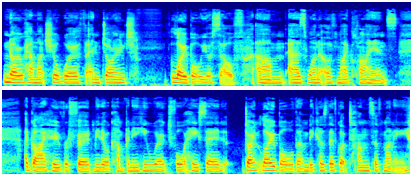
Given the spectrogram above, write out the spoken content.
Know how much you're worth and don't lowball yourself. Um, as one of my clients, a guy who referred me to a company he worked for, he said, don't lowball them because they've got tons of money.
